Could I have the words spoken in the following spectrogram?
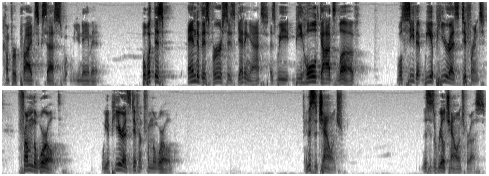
comfort, pride, success, you name it. But what this end of this verse is getting at, as we behold God's love, we'll see that we appear as different from the world. We appear as different from the world. And this is a challenge. This is a real challenge for us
